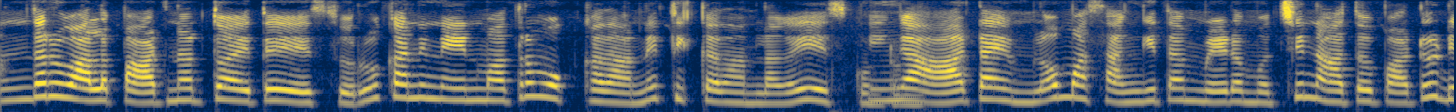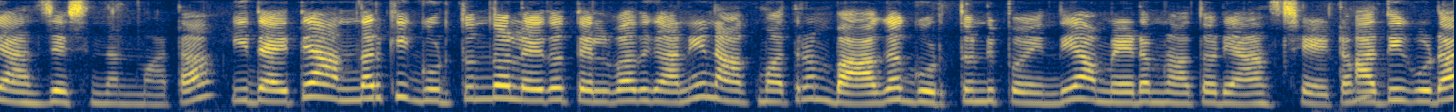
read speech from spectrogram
అందరూ వాళ్ళ పార్ట్నర్తో అయితే వేస్తున్నారు కానీ నేను మాత్రం ఒక్కదాన్ని తిక్కదానిలాగా వేసుకుంటాను ఇంకా ఆ టైంలో మా సంగీతం మేడం వచ్చి నాతో పాటు డ్యాన్స్ చేసింది అనమాట ఇదైతే అందరికి గుర్తుందో లేదో తెలియదు కానీ నాకు మాత్రం బాగా బాగా గుర్తుండిపోయింది ఆ మేడం నాతో డ్యాన్స్ చేయటం. అది కూడా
